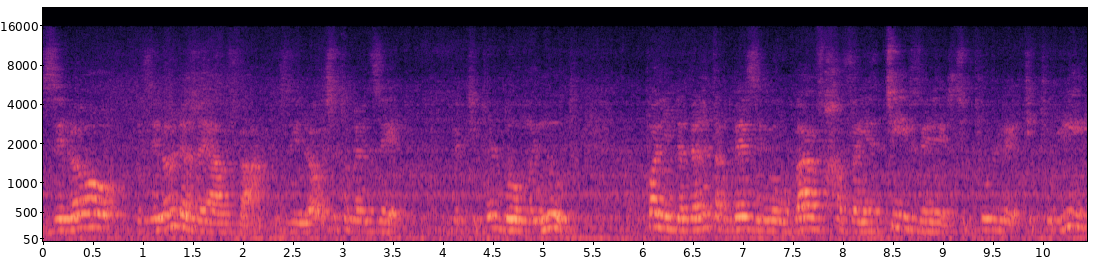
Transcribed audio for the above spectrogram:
זה לא, זה לא לראווה, זה לא, זאת אומרת, זה בטיפול באומנות. פה אני מדברת הרבה, זה מעורבב, חווייתי וטיפולי.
